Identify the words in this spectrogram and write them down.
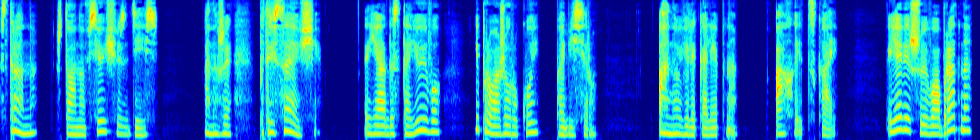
Странно, что оно все еще здесь. Оно же потрясающее. Я достаю его и провожу рукой по бисеру. Оно великолепно ахает Скай. Я вешаю его обратно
